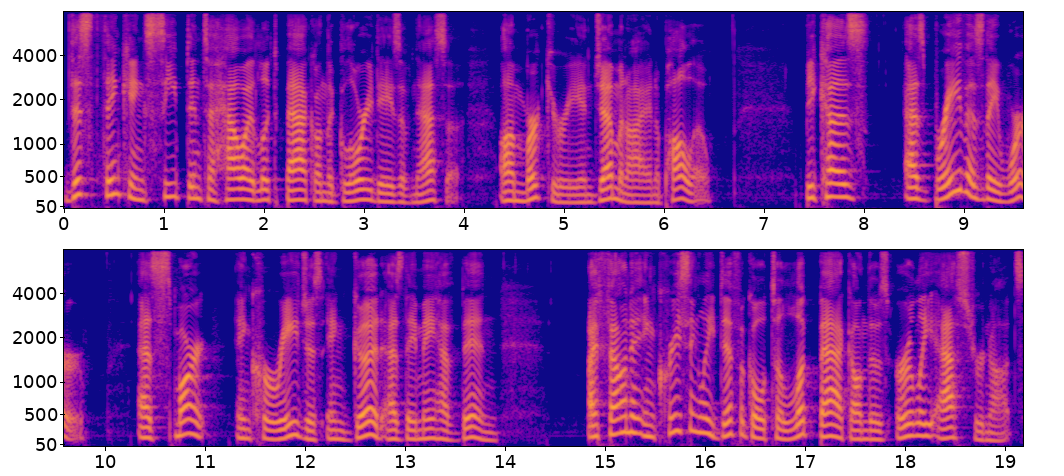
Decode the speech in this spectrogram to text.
this thinking seeped into how I looked back on the glory days of NASA, on Mercury and Gemini and Apollo. Because, as brave as they were, as smart and courageous and good as they may have been, I found it increasingly difficult to look back on those early astronauts,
